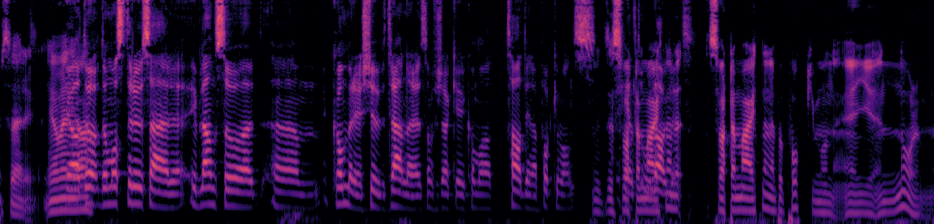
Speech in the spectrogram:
så är det. Ja men Ja, ja. då, då måste du så här, ibland så ehm, kommer det tjuvtränare som försöker komma och ta dina Pokémons. Det svarta marknaden, svarta marknaden på Pokémon är ju enorm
